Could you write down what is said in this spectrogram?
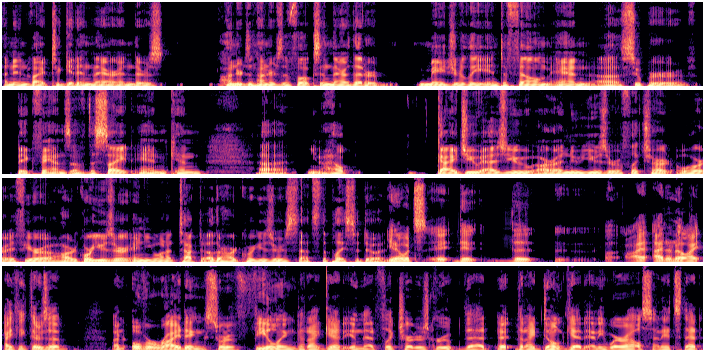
an invite to get in there. And there's hundreds and hundreds of folks in there that are majorly into film and uh, super big fans of the site and can uh, you know help guide you as you are a new user of Flickchart, or if you're a hardcore user and you want to talk to other hardcore users, that's the place to do it. You know, it's uh, the the I I don't know. I, I think there's a an overriding sort of feeling that I get in that Flickcharters group that uh, that I don't get anywhere else, and it's that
